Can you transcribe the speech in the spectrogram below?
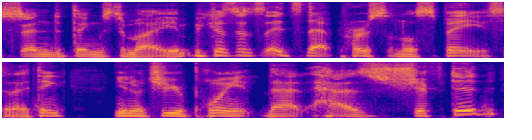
send things to my because it's it's that personal space. And I think you know, to your point, that has shifted.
